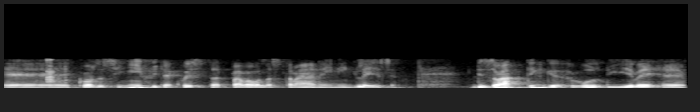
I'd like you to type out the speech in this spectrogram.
eh, cosa significa questa parola strana in inglese. Disrupting vuol dire eh,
